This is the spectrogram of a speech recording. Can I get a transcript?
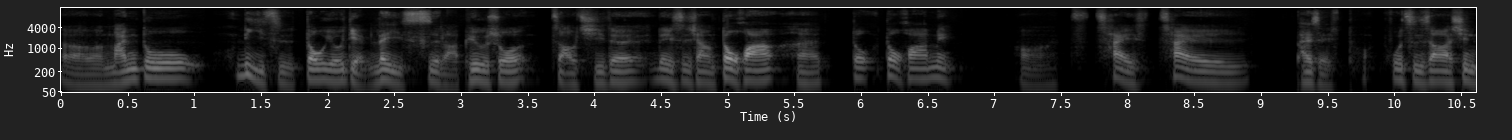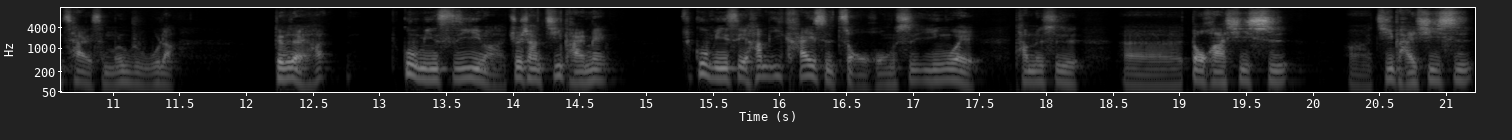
呃，蛮多例子都有点类似啦，譬如说早期的类似像豆花，呃，豆豆花妹，哦，蔡蔡拍谁？我只知道姓蔡，什么如啦，对不对？他顾名思义嘛，就像鸡排妹，顾名思义，他们一开始走红是因为他们是呃豆花西施啊，鸡排西施，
